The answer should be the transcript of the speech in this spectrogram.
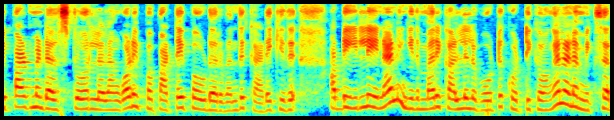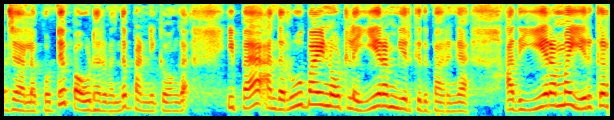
டிபார்ட்மெண்டல் ஸ்டோர்லலாம் கூட இப்போ பட்டை பவுடர் வந்து கிடைக்குது. அப்படி இல்லைன்னா நீங்கள் இது மாதிரி கல்லில் போட்டு கொட்டிக்கோங்க. இல்லைன்னா மிக்சர் ஜாரில் போட்டு பவுடர் வந்து பண்ணிக்கோங்க. இப்போ அந்த ரூபாய் நோட்டில் ஈரம் இருக்குது பாருங்கள் அது ஈரமாக இருக்கிற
